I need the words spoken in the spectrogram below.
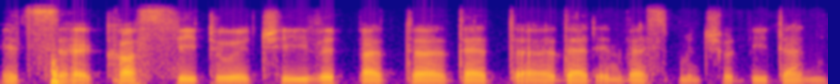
It's uh, costly to achieve it, but uh, that uh, that investment should be done.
